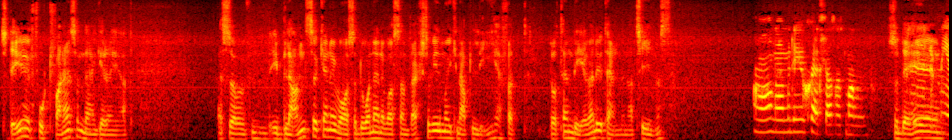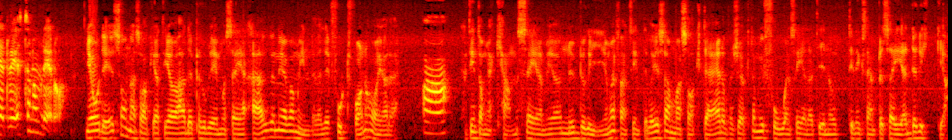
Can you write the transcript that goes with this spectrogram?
Så det är ju fortfarande en sån där grej att Alltså ibland så kan det vara så då när det var som värst så vill man ju knappt le för att då tenderade ju tänderna att synas. Ja, nej men det är ju självklart att man Så det blir är... medveten om det då. Ja, det är sådana saker att jag hade problem att säga R när jag var mindre. Det, fortfarande har jag det. Ja. Jag vet inte om jag kan säga det men jag, nu bryr jag mig faktiskt inte. Det var ju samma sak där. Då försökte de ju få en så hela tiden att till exempel säga dricka.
